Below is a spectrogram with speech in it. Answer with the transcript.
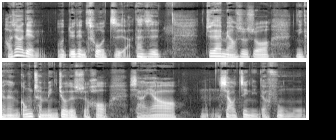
好像有点我有点错字啊，但是。就在描述说，你可能功成名就的时候，想要嗯孝敬你的父母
